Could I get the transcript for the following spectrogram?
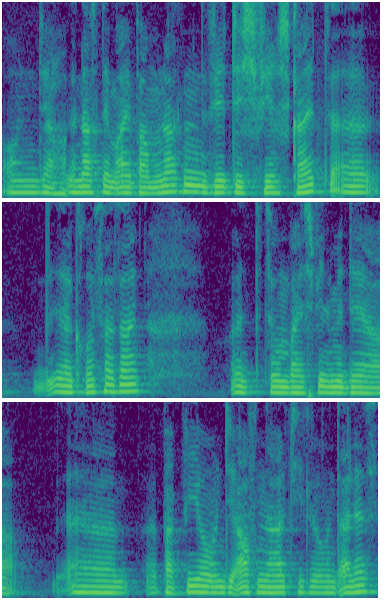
Und ja, nach dem ein paar Monaten wird die Schwierigkeit äh, äh, größer sein. Und zum Beispiel mit der äh, Papier und die Aufenthaltstitel und alles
